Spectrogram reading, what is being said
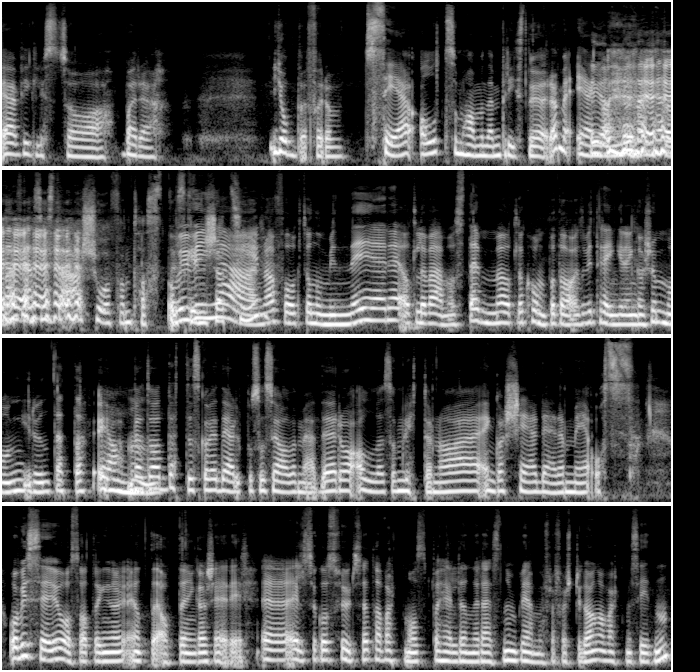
jeg fikk lyst til å bare jobbe for å se alt som har med den prisen å gjøre, med en gang. Jeg syns det er så fantastisk Og vi vil initiativ. gjerne ha folk til å nominere, og til å være med å stemme, og til å komme på dag. Så vi trenger engasjement rundt dette. Ja, vet du hva, Dette skal vi dele på sosiale medier, og alle som lytter nå, engasjer dere med oss. Og vi ser jo også at det, engasjerer. Eh, Else Kåss Furuseth har vært med oss på hele denne reisen. Hun ble med fra første gang og har vært med siden.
